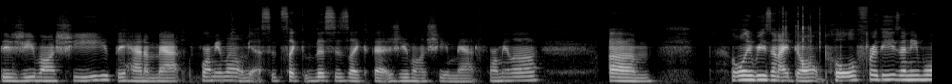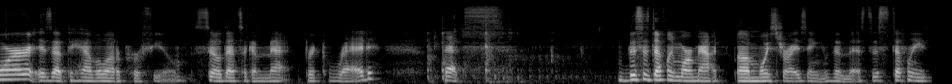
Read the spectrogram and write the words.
the Givenchy, they had a matte formula. Yes, it's like, this is like that Givenchy matte formula. Um, the only reason I don't pull for these anymore is that they have a lot of perfume. So that's like a matte brick red. That's, this is definitely more matte uh, moisturizing than this. This definitely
